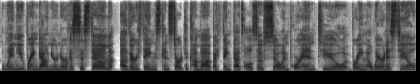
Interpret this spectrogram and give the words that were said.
when you bring down your nervous system, other things can start to come up. I think that's also so important to bring awareness to.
